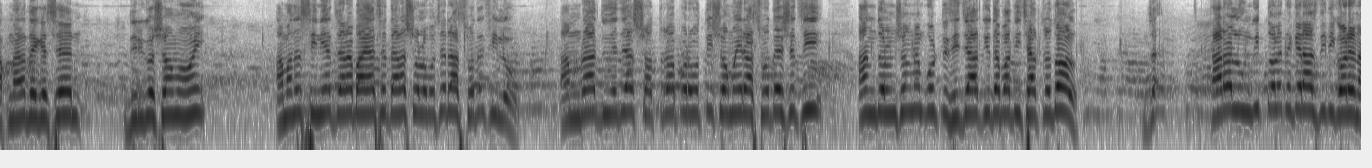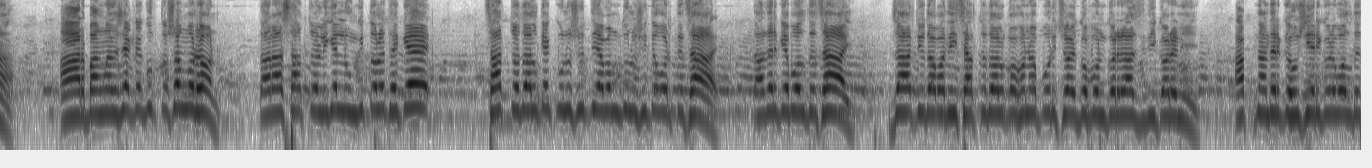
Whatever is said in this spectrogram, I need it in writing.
আপনারা দেখেছেন দীর্ঘ সময় আমাদের সিনিয়র যারা ভাই আছে, তারা ষোলো বছর রাজপথে ছিল। আমরা দুই হাজার সতেরো পরবর্তী সময়ে রাজপথে এসেছি, আন্দোলন সংগ্রাম করতেছি, জাতীয়তাবাদী ছাত্র দল। তারা লুঙ্গির তলে থেকে রাজনীতি করে না, আর বাংলাদেশে একটা গুপ্ত সংগঠন, তারা ছাত্রলীগের লুঙ্গির তলে থেকে ছাত্র দলকে কুলুশুদ্ধি এবং দুলুষিত করতে চায়। তাদেরকে বলতে চাই, জাতীয়তাবাদী ছাত্র দল কখনো পরিচয় গোপন করে রাজনীতি করেনি। আপনাদেরকে হুঁশিয়ারি করে বলতে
